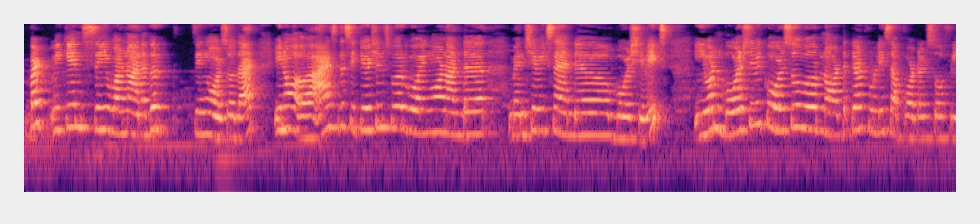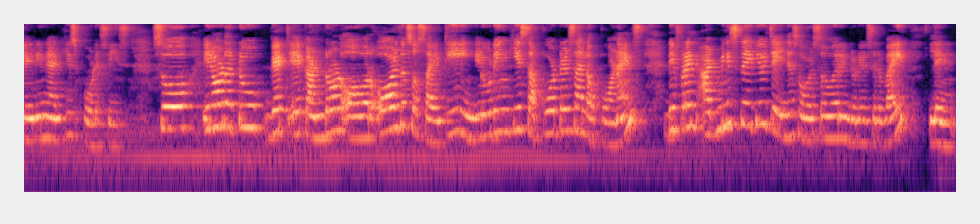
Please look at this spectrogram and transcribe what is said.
But we can see one another thing also that you know uh, as the situations were going on under Mensheviks and uh, Bolsheviks, even Bolshevik also were not at all fully supporters of Lenin and his policies. So, in order to get a control over all the society, including his supporters and opponents, different administrative changes also were introduced by Lenin.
